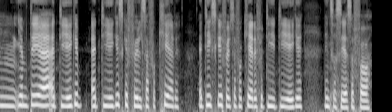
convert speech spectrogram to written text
Mm, jamen det er, at de, ikke, at de ikke skal føle sig forkerte. At de ikke skal føle sig forkerte, fordi de ikke interesserer sig for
